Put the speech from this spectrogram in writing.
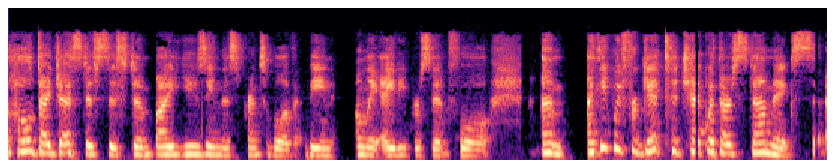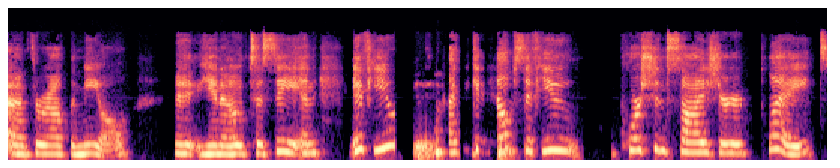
whole digestive system by using this principle of being only 80% full. Um, I think we forget to check with our stomachs uh, throughout the meal, uh, you know, to see. And if you, I think it helps if you portion size your plate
